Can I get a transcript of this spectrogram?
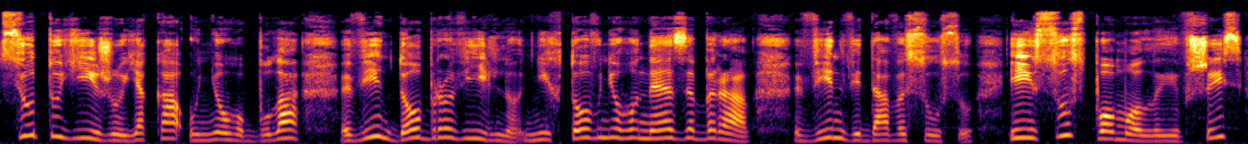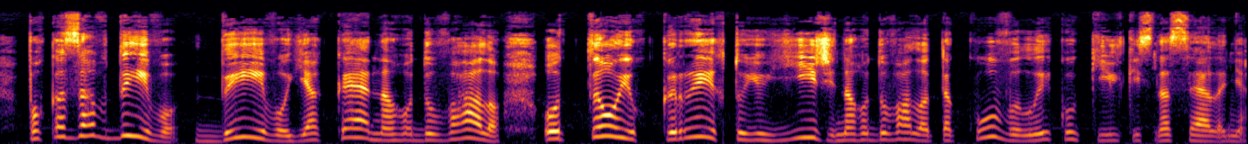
всю ту їжу, яка у нього була, він добровільно, ніхто в нього не забирав. Він віддав Ісусу. І Ісус, помолившись, показав диво, диво, яке нагодувало отою крихтою їжі, нагодувало таку велику кількість населення.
